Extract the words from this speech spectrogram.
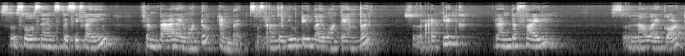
So source I am specifying. From where I want to embed. So from the YouTube I want to embed. So right click run the file. So now I got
